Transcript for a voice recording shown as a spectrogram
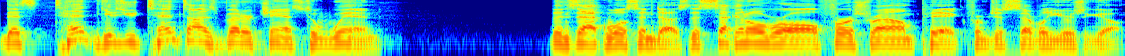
that's 10 gives you 10 times better chance to win than Zach Wilson does. The second overall first round pick from just several years ago.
